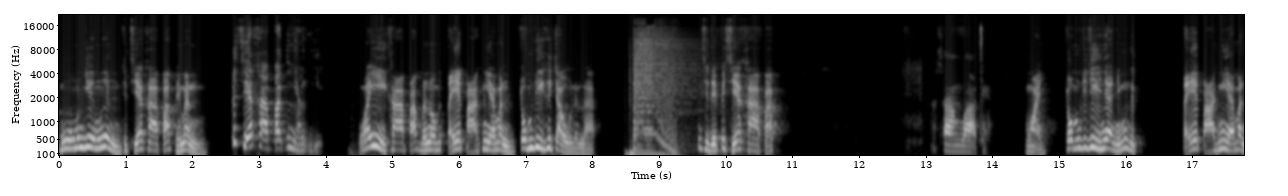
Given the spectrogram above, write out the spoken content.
หมูมันยืมเงินสิเสียค่าปรับให้มันไปเสียค่าปรับอีหยังอีกไว้ค่าปรับแล้วเนาะมันเตะปากเมียมันจมดีคือเจ้านั่นแหละมันสิได้ไปเสียค่าปรับสร้างว่าแท้ห่วย จมดีๆเนี่ยนี่มันก็เตะปากเมียมัน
